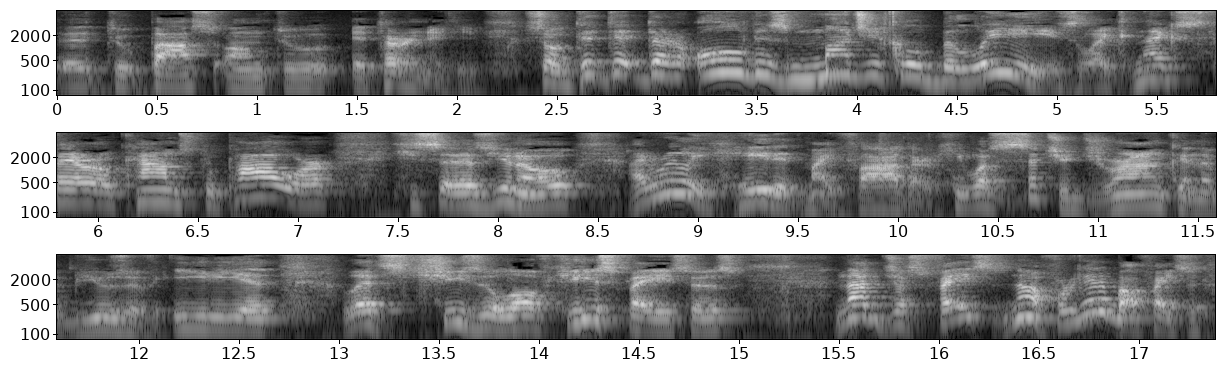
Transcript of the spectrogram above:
uh, to pass on to eternity. So th- th- there are all these magical beliefs. Like next Pharaoh comes to power, he says, you know, I really hated my father. He was such a drunk and abusive idiot. Let's chisel off his faces. Not just faces. No, forget about faces.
